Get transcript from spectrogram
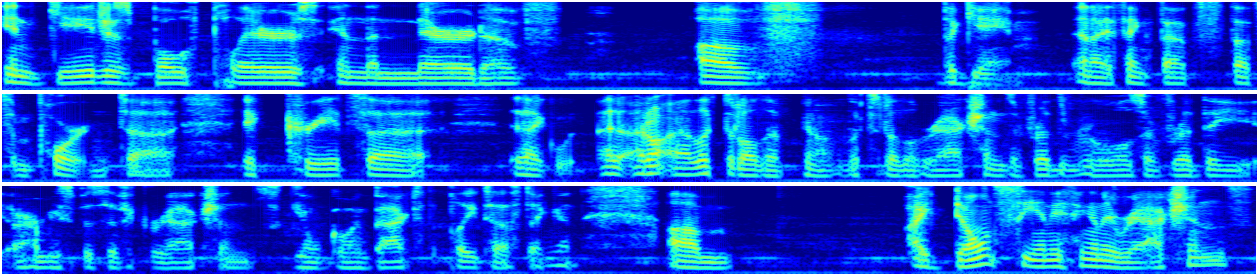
engages both players in the narrative of the game and I think that's that's important. Uh, it creates a like I don't I looked at all the you know I've looked at all the reactions. I've read the rules. I've read the army specific reactions. You know, going back to the playtesting, and um, I don't see anything in the reactions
